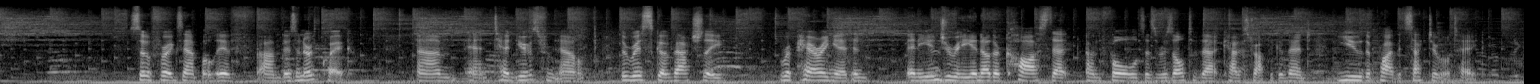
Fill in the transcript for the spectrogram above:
So, for example, if um, there's an earthquake um, and 10 years from now, the risk of actually repairing it and any injury and other costs that unfolds as a result of that catastrophic event, you, the private sector, will take. Keep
